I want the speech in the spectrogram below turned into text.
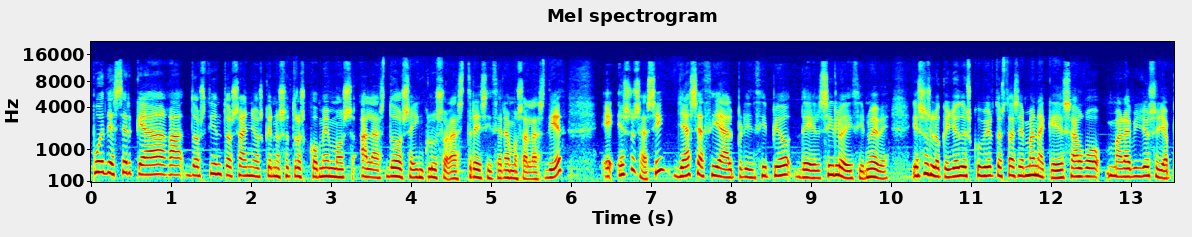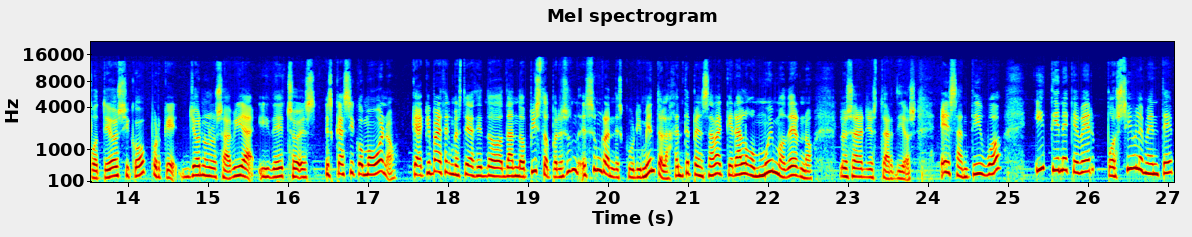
puede ser que haga 200 años que nosotros comemos a las 2 e incluso a las 3 y cenamos a las 10. Eh, eso es así, ya se hacía al principio del siglo XIX. Y eso es lo que yo he descubierto esta semana, que es algo maravilloso y apoteósico, porque yo no lo sabía y de hecho es, es casi como, bueno, que aquí parece que me estoy haciendo dando pisto, pero es un, es un gran descubrimiento. La gente pensaba que era algo muy moderno los horarios tardíos. Es antiguo y tiene que ver posiblemente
